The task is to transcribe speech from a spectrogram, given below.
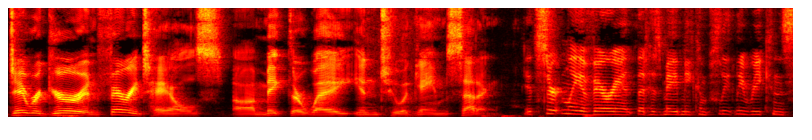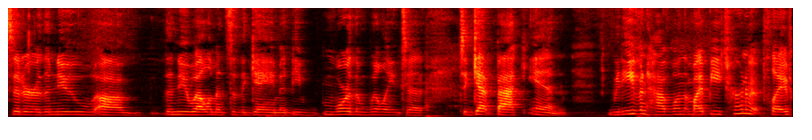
de rigueur in fairy tales uh, make their way into a game setting. It's certainly a variant that has made me completely reconsider the new um, the new elements of the game and be more than willing to to get back in. We'd even have one that might be tournament play.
